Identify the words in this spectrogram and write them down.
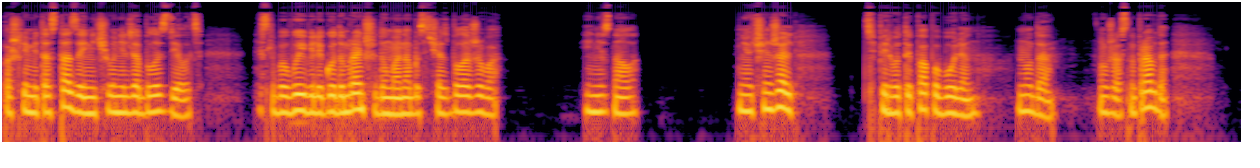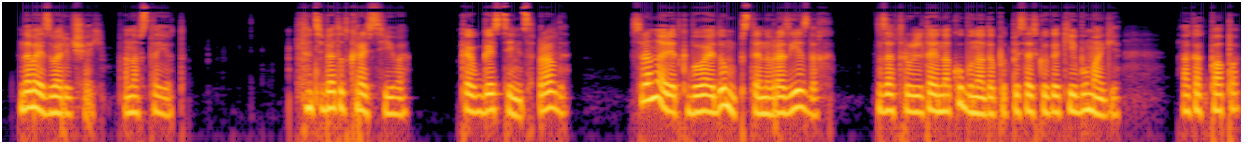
пошли метастазы, и ничего нельзя было сделать. Если бы выявили годом раньше, думаю, она бы сейчас была жива. Я не знала. Мне очень жаль. Теперь вот и папа болен. Ну да, ужасно, правда? Давай я заварю чай. Она встает. У тебя тут красиво. Как в гостинице, правда? Все равно я редко бываю дома, постоянно в разъездах. Завтра улетаю на Кубу, надо подписать кое-какие бумаги. А как папа?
